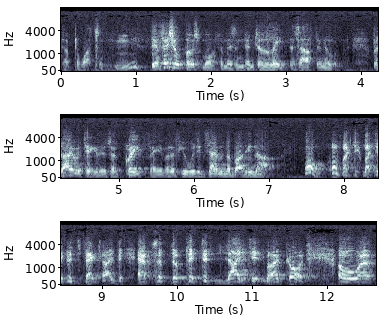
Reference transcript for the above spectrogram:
Dr. Watson, the official post-mortem isn't until late this afternoon, but I would take it as a great favor if you would examine the body now. Oh, oh my, dear, my dear Inspector, I'd be absolutely delighted. Why, of course. Oh, uh,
